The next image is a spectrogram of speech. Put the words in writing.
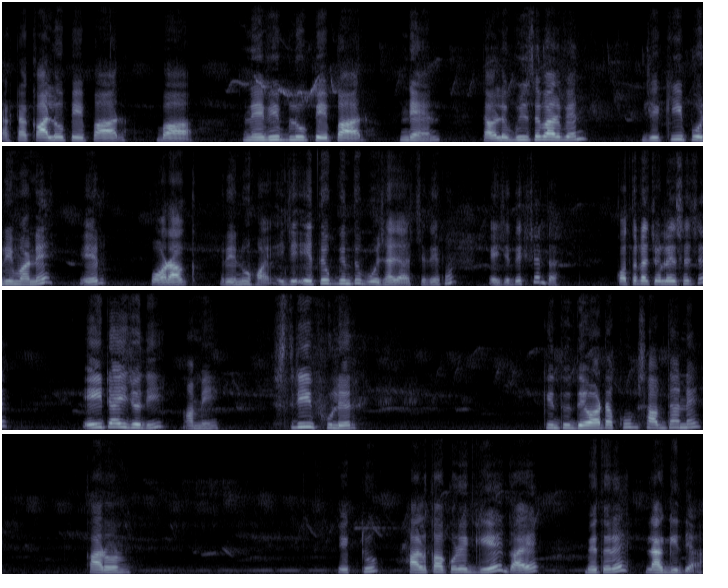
একটা কালো পেপার বা নেভি ব্লু পেপার নেন, তাহলে বুঝতে পারবেন যে কি পরিমাণে এর পরাগ রেণু হয়। এই যে এতেও কিন্তু বোঝা যাচ্ছে, দেখুন, এই যে দেখছেন তা, কতটা চলে এসেছে। এইটাই যদি আমি স্ত্রী ফুলের কিন্তু দেওয়াটা খুব সাবধানে, কারণ একটু হালকা করে গিয়ে গায়ে ভেতরে লাগিয়ে দেওয়া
